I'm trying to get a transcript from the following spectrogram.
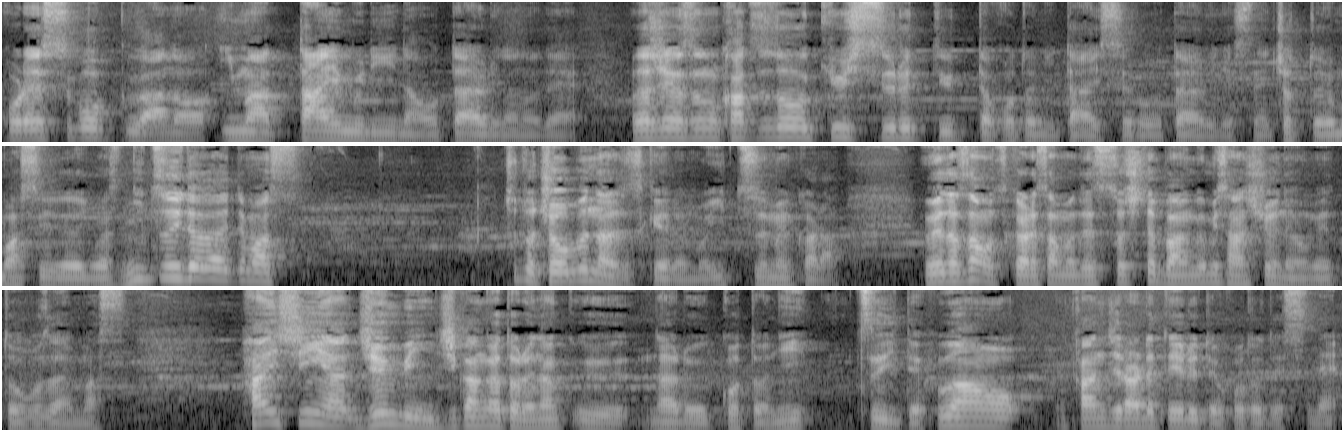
これすごくあの今タイムリーなお便りなので私がその活動を休止するって言ったことに対するお便りですね。ちょっと読ませていただきます。2通いただいてます。ちょっと長文なんですけれども1通目から。上田さんお疲れ様です。そして番組3周年おめでとうございます。配信や準備に時間が取れなくなることについて不安を感じられているということですね。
